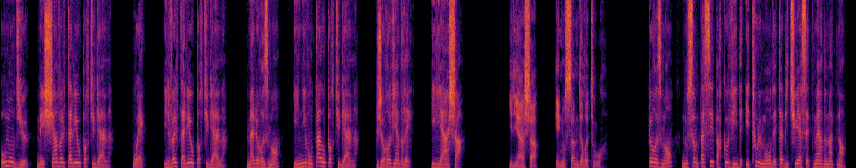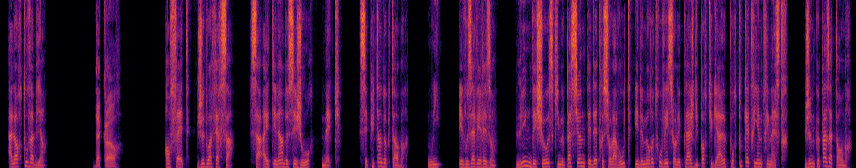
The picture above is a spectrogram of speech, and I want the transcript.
Oh mon Dieu, mes chiens veulent aller au Portugal. Ouais, ils veulent aller au Portugal. Malheureusement, ils n'iront pas au Portugal. Je reviendrai. Il y a un chat. Il y a un chat. Et nous sommes de retour. Heureusement, nous sommes passés par Covid et tout le monde est habitué à cette merde maintenant. Alors tout va bien. D'accord. En fait, je dois faire ça. Ça a été l'un de ces jours, mec. C'est putain d'octobre. Oui. Et vous avez raison. L'une des choses qui me passionnent est d'être sur la route et de me retrouver sur les plages du Portugal pour tout quatrième trimestre. Je ne peux pas attendre.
